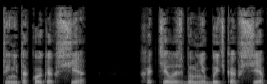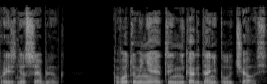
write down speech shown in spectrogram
ты не такой, как все». «Хотелось бы мне быть, как все», — произнес Эблинг. «Вот у меня это никогда не получалось.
